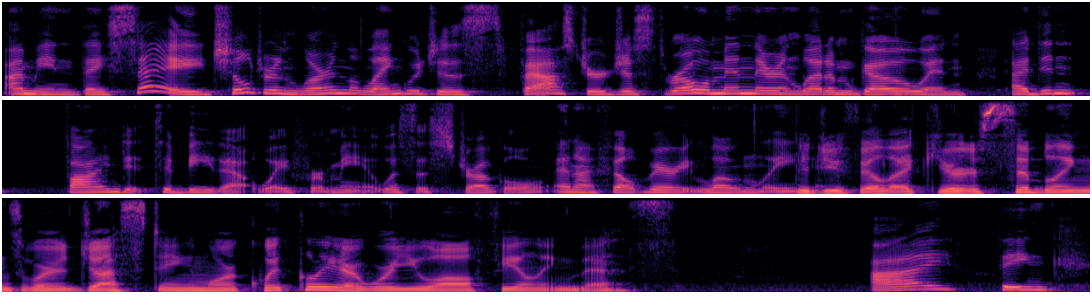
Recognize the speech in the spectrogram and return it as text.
I mean, they say children learn the languages faster, just throw them in there and let them go and I didn't find it to be that way for me. It was a struggle, and I felt very lonely. Did you feel like your siblings were adjusting more quickly, or were you all feeling this? I think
